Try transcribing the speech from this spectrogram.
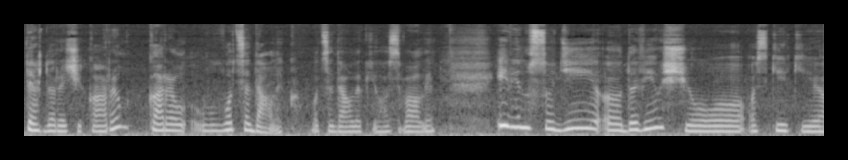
теж, до речі, Карел, Карел Воцедалик, Воцедалик його звали. І він в суді е, довів, що оскільки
